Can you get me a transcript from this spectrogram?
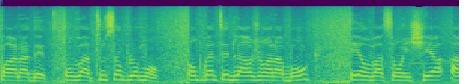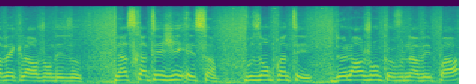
par la dette. On va tout simplement emprunter de l'argent à la banque et on va s'enrichir avec l'argent des autres. La stratégie est simple. Vous empruntez de l'argent que vous n'avez pas,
